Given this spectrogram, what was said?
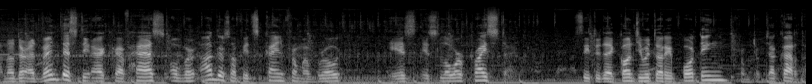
Another advantage the aircraft has over others of its kind from abroad is its lower price tag. SEA Today contributor reporting from Yogyakarta.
